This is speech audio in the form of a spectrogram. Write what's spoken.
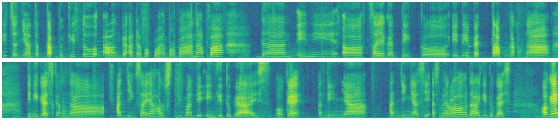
kitchennya tetap begitu uh, nggak uh, ada perubahan-perubahan apa. Dan ini uh, saya ganti ke ini bathtub karena ini guys karena anjing saya harus dimandiin gitu guys. Oke? Okay? anjingnya anjingnya si Esmeralda gitu guys. Oke okay,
